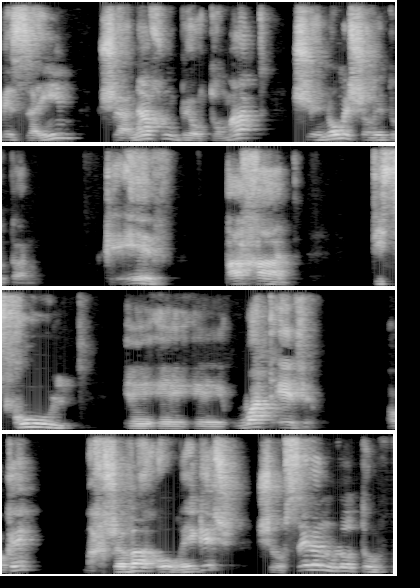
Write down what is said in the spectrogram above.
מזהים שאנחנו באוטומט שאינו משרת אותנו. כאב, פחד, תסכול, וואטאבר, uh, uh, אוקיי? מחשבה או רגש שעושה לנו לא טוב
